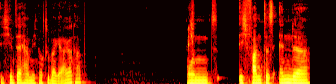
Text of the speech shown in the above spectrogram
ich hinterher mich noch drüber geärgert habe. Und ich fand das Ende,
